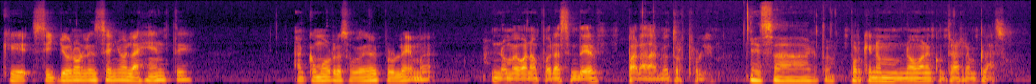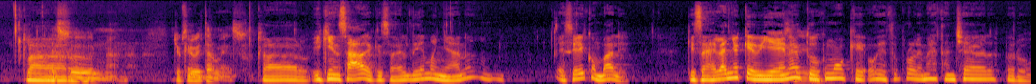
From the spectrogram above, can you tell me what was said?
que si yo no le enseño a la gente a cómo resolver el problema, no me van a poder ascender para darme otros problemas. Exacto. Porque no, no van a encontrar reemplazo. Claro. Eso, no, no, no. Yo quiero evitarme eso. Claro. Y quién sabe, quizás el día de mañana es Silicon Valley. Quizás el año que viene Sí. tú como que, oye, estos problemas están chéveres, pero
